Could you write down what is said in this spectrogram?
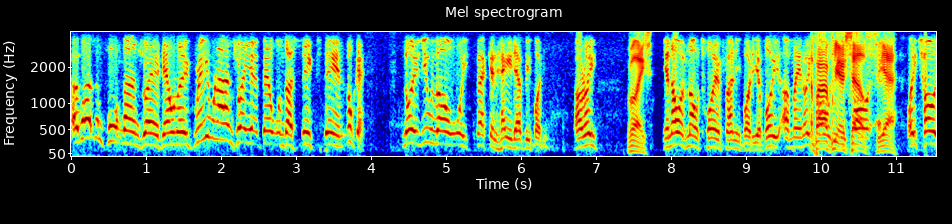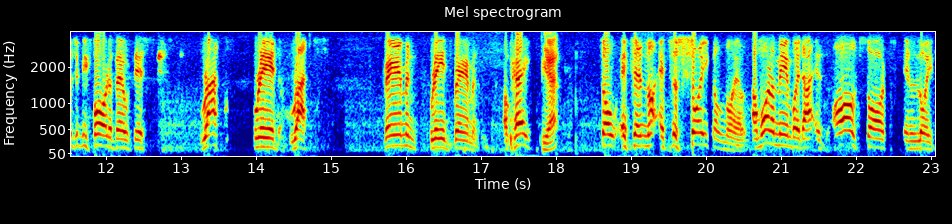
I wasn't putting Andrea down. I agree with Andrea about when they're 16. Look, at Noel, you know I fucking hate everybody. All right? Right. You know I've no time for anybody. If I, I mean, I Apart from you yourself, before- yeah. I told you before about this. Rats breed rats. Vermin breed vermin. Okay? Yeah. So it's a it's a cycle, Niall. And what I mean by that is all sorts in life,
